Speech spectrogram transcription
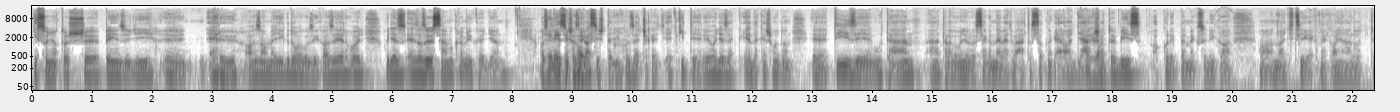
iszonyatos pénzügyi erő az, amelyik dolgozik azért, hogy, hogy ez, ez az ő számukra működjön. Azért nézzük És azért meg. azt is tegyük hozzá, csak egy, egy kitérő, hogy ezek érdekes módon tíz év után általában Magyarországon nevet változtatnak, eladják, Igen. stb. Akkor éppen megszűnik a, a nagy cégeknek ajánlott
